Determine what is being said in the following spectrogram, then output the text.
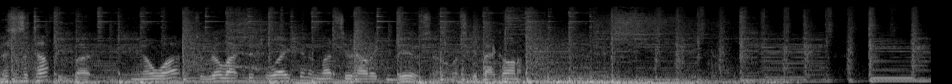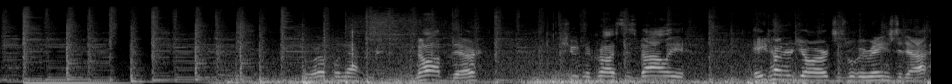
this is a toughie, but you know what? It's a real life situation, and let's see how they can do. So let's get back on them. We're up on that knob there, shooting across this valley. 800 yards is what we ranged it at.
